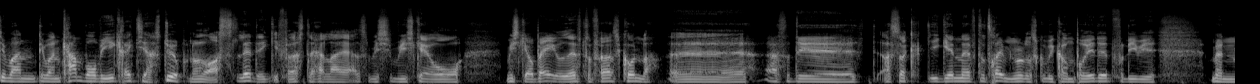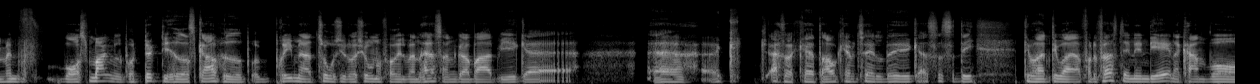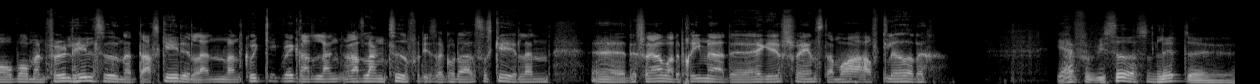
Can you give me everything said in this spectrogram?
det, var en, det var en kamp, hvor vi ikke rigtig har styr på noget, og slet ikke i første halvleg. Altså, vi, vi, skal jo, vi skal jo bagud efter 40 sekunder. Øh, altså det, og så igen efter 3 minutter skulle vi komme på 1-1, fordi vi, men, men vores mangel på dygtighed og skarphed, primært to situationer for Elvan Hassan, gør bare, at vi ikke er, er, er altså kan drage kapital det ikke altså så det det var det var for det første en indianerkamp hvor hvor man følte hele tiden at der skete et eller andet man skulle ikke kigge væk ret lang ret lang tid fordi så kunne der altså ske et eller andet øh, desværre var det primært øh, AGF's fans der må have haft glæde af det Ja, for vi sidder sådan lidt... Øh,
